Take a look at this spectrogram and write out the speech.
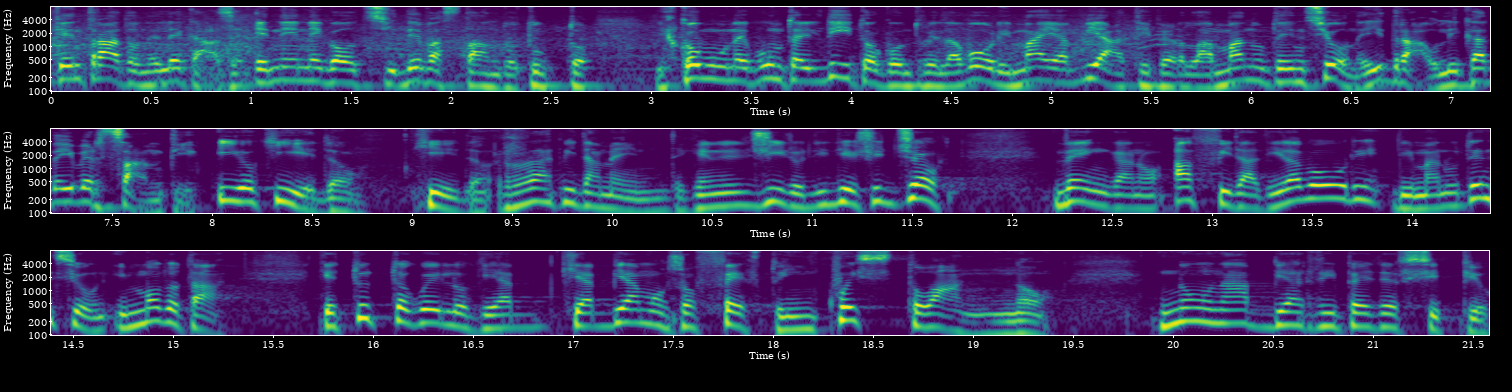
che è entrato nelle case e nei negozi devastando tutto. Il comune punta il dito contro i lavori mai avviati per la manutenzione idraulica dei versanti. Io chiedo, chiedo rapidamente che nel giro di dieci giorni vengano affidati i lavori di manutenzione in modo tale che tutto quello che, ab che abbiamo sofferto in questo anno non abbia a ripetersi più,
